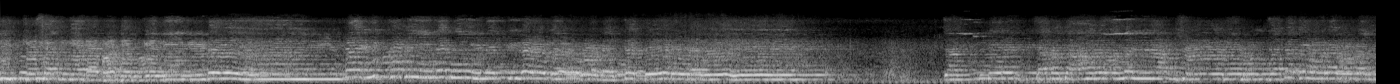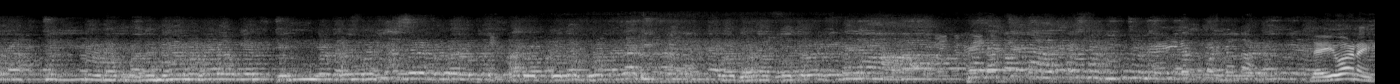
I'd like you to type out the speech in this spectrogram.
ഉത്തിനെ സ്തുതിച്ചു സങ്കട മതക്കരീടവേ ചന്ദ്രൻ ചവതാരമെല്ലാം ശോരും ജപകോളവുമല്ല ചിന്തുടം മധുമേമുകളെങ്കിൽ ചിന്തുകൾ അടിക്കുന്നവ ഗുണത്തെ തൊഴിലാ ലൈവാണേ.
